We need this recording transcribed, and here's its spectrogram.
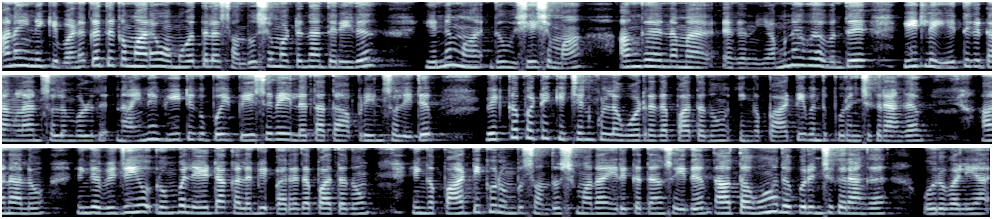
ஆனால் இன்னைக்கு வழக்கத்துக்கு மாற உன் முகத்தில் சந்தோஷம் மட்டும்தான் தெரியுது. என்னம்மா இது விசேஷமா? அங்கே நம்ம யமுனாவை வந்து வீட்டில் ஏற்றுக்கிட்டாங்களான்னு சொல்லும் பொழுது நான் இன்னும் வீட்டுக்கு போய் பேசவே இல்லை தாத்தா அப்படின்னு சொல்லிட்டு வெட்கப்பட்டு கிச்சனுக்குள்ளே ஓடுறத பார்த்ததும் எங்கள் பாட்டி வந்து புரிஞ்சுக்கிறாங்க. ஆனாலும் எங்கள் விஜயும் ரொம்ப லேட்டாக கிளம்பி வரதை பார்த்ததும் எங்கள் பாட்டிக்கும் ரொம்ப சந்தோஷமாக தான் இருக்க தான் செய்யுது தாத்தாவும் அதை புரிஞ்சுக்கிறாங்க. ஒரு வழியாக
